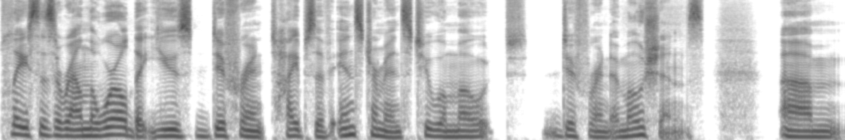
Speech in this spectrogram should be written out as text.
places around the world that use different types of instruments to emote different emotions. Um,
